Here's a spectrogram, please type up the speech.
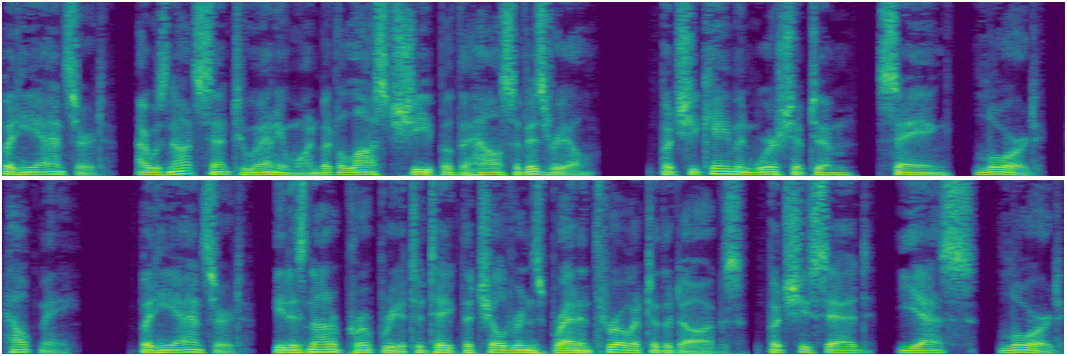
But he answered, I was not sent to anyone but the lost sheep of the house of Israel. But she came and worshipped him, saying, Lord, help me. But he answered, It is not appropriate to take the children's bread and throw it to the dogs. But she said, Yes, Lord,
